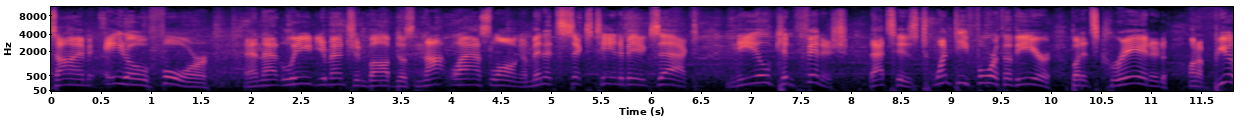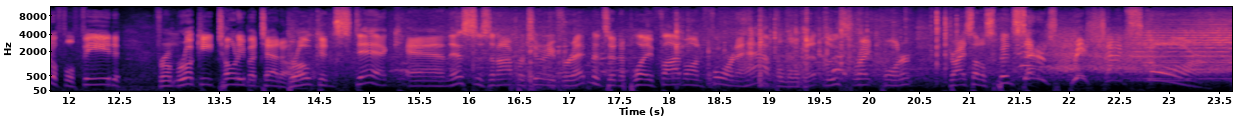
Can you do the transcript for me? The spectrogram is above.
Time 8.04. And that lead you mentioned, Bob, does not last long. A minute 16 to be exact. Neal can finish. That's his 24th of the year, but it's created on a beautiful feed from rookie Tony Bitetto. Broken stick, and this is an opportunity for Edmonton to play five on four and a half a little bit. Loose right corner. Draisaitl spin, centers, wrist shot, score!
